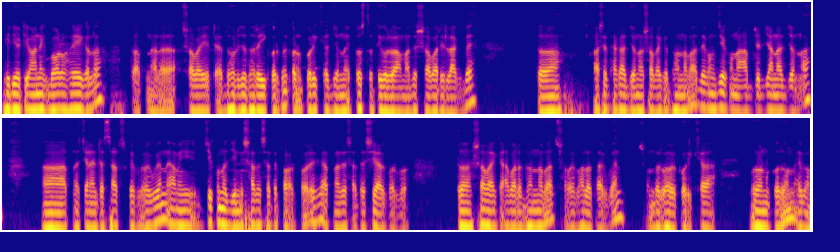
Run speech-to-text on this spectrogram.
ভিডিওটি অনেক বড় হয়ে গেল, তো আপনারা সবাই এটা ধৈর্য ধরেই করবেন, কারণ পরীক্ষার জন্য এই প্রস্তুতিগুলো আমাদের সবারই লাগবে। তো পাশে থাকার জন্য সবাইকে ধন্যবাদ এবং যে কোনো আপডেট জানার জন্য আপনার চ্যানেলটা সাবস্ক্রাইব করবেন। আমি যে কোনো জিনিস সাথে সাথে পাওয়ার পরে আপনাদের সাথে শেয়ার করব। তো সবাইকে আবারও ধন্যবাদ। সবাই ভালো থাকবেন, সুন্দরভাবে পরীক্ষা গ্রহণ করুন এবং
